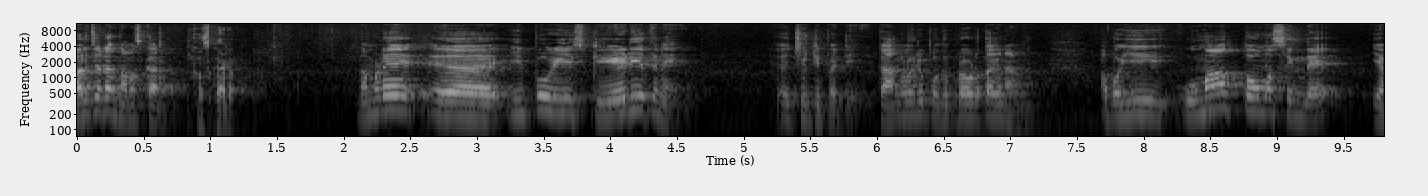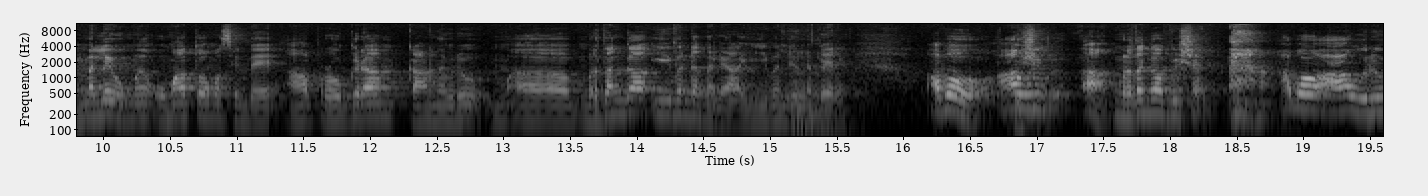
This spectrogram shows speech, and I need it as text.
ബാലചേട്ടൻ നമസ്കാരം. നമസ്കാരം. നമ്മുടെ ഇപ്പോൾ ഈ സ്റ്റേഡിയത്തിനെ ചുറ്റിപ്പറ്റി താങ്കളൊരു പൊതുപ്രവർത്തകനാണ്. അപ്പോൾ ഈ ഉമാ തോമസിന്റെ M L A Uma Uma തോമസിന്റെ ആ പ്രോഗ്രാം കാണുന്ന ഒരു മൃദംഗ ഈവന്റ് എന്നല്ലേ ആ ഈവന്റിന്റെ പേര്? അപ്പോൾ ആ ഒരു ആ മൃദംഗ വിഷൻ. അപ്പോൾ ആ ഒരു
